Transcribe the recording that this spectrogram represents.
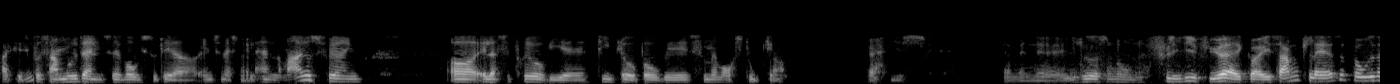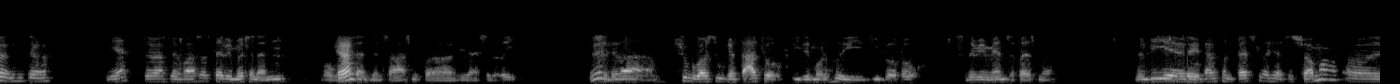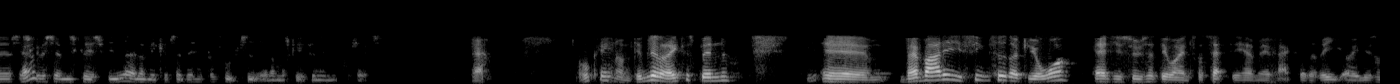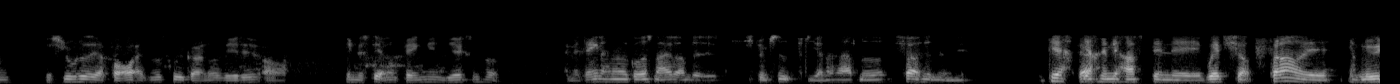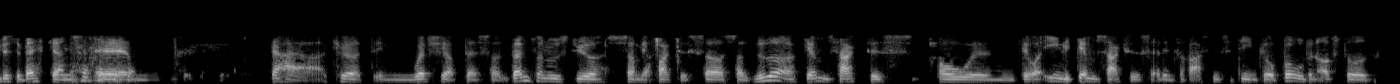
faktisk mm. på samme uddannelse, hvor vi studerer international handel og markedsføring, og ellers så driver vi uh, din blå bog ved siden af vores studier. Ja, yes. Jamen, øh, I lyder som nogle flittige fyre. Går I samme klasse på uddannelsen der? Ja, det var, det var også da vi mødte hinanden, hvor vi ja. fandt interessen for iværksætteri. Så det var super godt studie at starte på, fordi det måtte ud i de blå bog. Så det er vi mere end tilfredse med. Men vi øh, er gang på en bachelor her til sommer, og øh, så skal ja. vi se, om vi skal læse videre, eller om vi kan tage det her på fuld tid, eller måske finde et projekt. Ja. Okay, nå, det bliver da rigtig spændende. Øh, hvad var det i sin tid, der gjorde, at I synes, at det var interessant, det her med iværksætteri, og I ligesom besluttede jer for, at nu skulle I gøre noget ved det, og investere nogle penge i en virksomhed? Jamen, Daniel han har gået og snakket om det et stykke tid, fordi han har haft noget førhen nemlig. Ja, ja, jeg har nemlig haft en øh, webshop før øh, jeg mødte Sebastian. øhm, der har jeg kørt en webshop, der solgte badmintonudstyr, som jeg faktisk så solgte videre gennem Saxis. Og øh, det var egentlig gennem Saxis, at interessen til din blå bog, den opstod,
